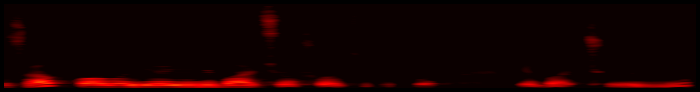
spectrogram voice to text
цю шапку, але я її не бачила, що це типу. Я бачила її.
